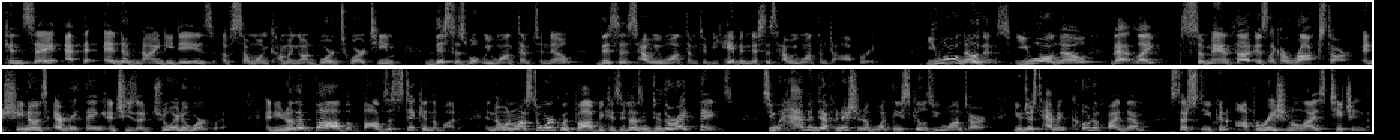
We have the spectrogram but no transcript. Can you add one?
can say at the end of 90 days of someone coming on board to our team, this is what we want them to know, this is how we want them to behave, and this is how we want them to operate. You all know this. You all know that like Samantha is like a rock star and she knows everything and she's a joy to work with. And you know that Bob, Bob's a stick in the mud and no one wants to work with Bob because he doesn't do the right things. So you have a definition of what these skills you want are. You just haven't codified them such that you can operationalize teaching them.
